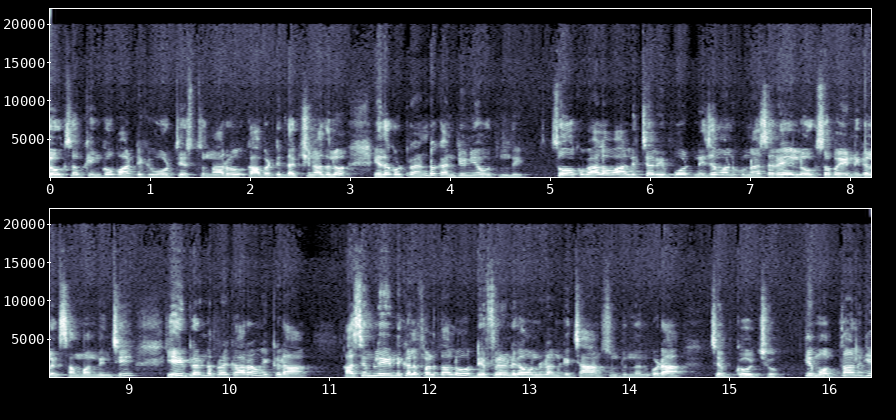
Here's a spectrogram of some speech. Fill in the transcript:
లోక్సభకి ఇంకో పార్టీకి ఓట్ చేస్తున్నారు. కాబట్టి దక్షిణాదిలో ఇదొక ట్రెండ్ కంటిన్యూ అవుతుంది. సో ఒకవేళ వాళ్ళు ఇచ్చే రిపోర్ట్ నిజం అనుకున్నా సరే లోక్సభ ఎన్నికలకు సంబంధించి ఈ ట్రెండ్ ప్రకారం ఇక్కడ అసెంబ్లీ ఎన్నికల ఫలితాలు డిఫరెంట్గా ఉండడానికి ఛాన్స్ ఉంటుందని కూడా చెప్పుకోవచ్చు. ఈ మొత్తానికి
